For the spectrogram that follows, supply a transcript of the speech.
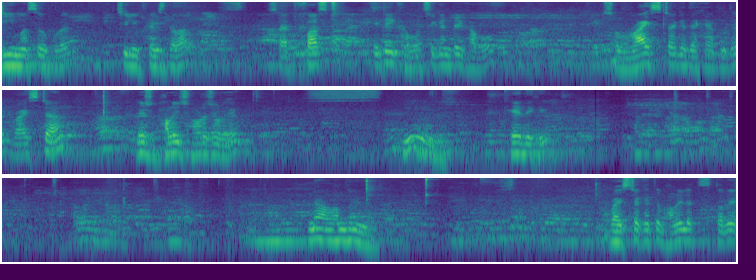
ডিম আছে উপরে চিলি ফ্লেক্স দেওয়া। অ্যাট ফার্স্ট এটাই খাব চিকেনটাই খাব। সো রাইসটাকে দেখে আপনাদের। রাইসটা বেশ ভালোই ঝরঝরে। হুম, খেয়ে দেখি। না, আলহামদুলিল্লাহ। রাইসটা খেতে ভালোই লাগছে, তবে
